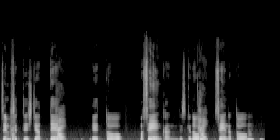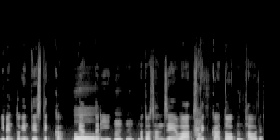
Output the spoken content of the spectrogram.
全部設定してあって、はい、えー、っと、まあ、1000円からなんですけど、はい、1000円だと、イベント限定ステッカーであったり、うんうん、あとは3000円はステッカーとタオル。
